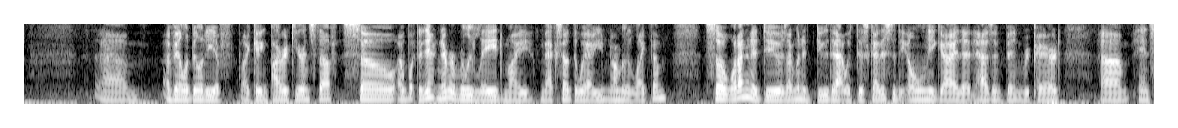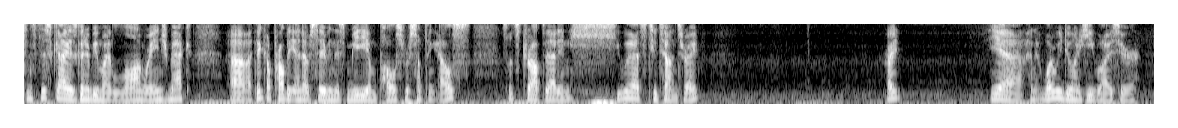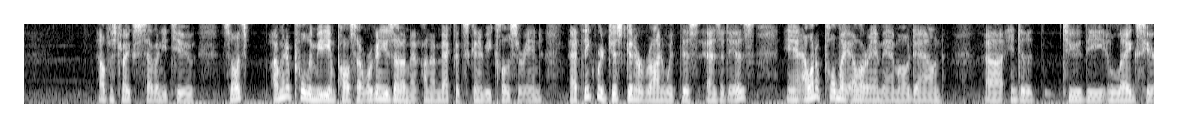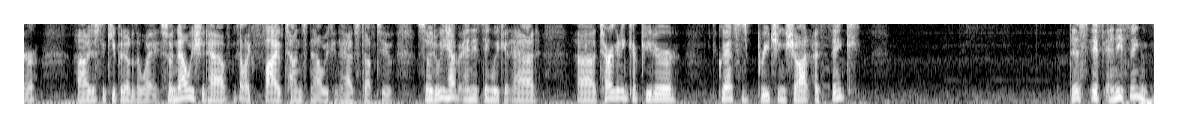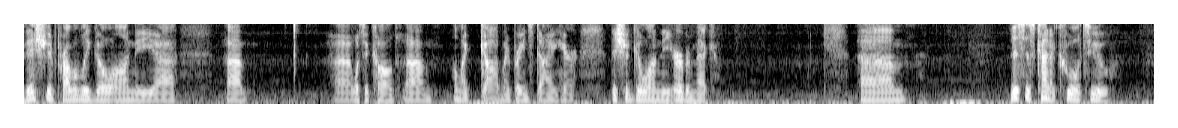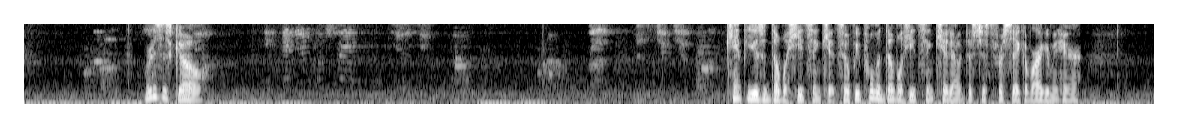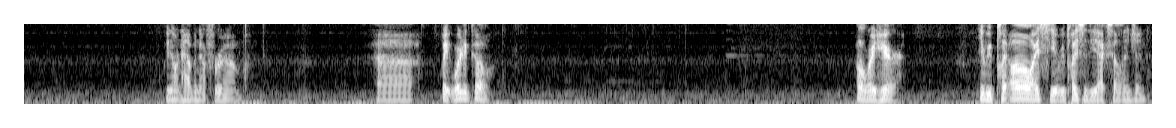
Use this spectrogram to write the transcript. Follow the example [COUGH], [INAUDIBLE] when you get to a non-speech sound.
um, availability of like getting pirate gear and stuff. So I, I didn't never really laid my mechs out the way I normally like them. So what I'm going to do is I'm going to do that with this guy. This is the only guy that hasn't been repaired. Um, and since this guy is going to be my long range mech, uh, I think I'll probably end up saving this medium pulse for something else. So let's drop that in. Well, that's two tons, right? Right? Yeah, and what are we doing heat-wise here? Alpha Strike 72. So let's I'm going to pull the medium pulse out. We're going to use that on a, on a mech that's going to be closer in. And I think we're just going to run with this as it is. And I want to pull my LRM ammo down uh, into the to the legs here, uh, just to keep it out of the way. So now we should have, we've got like five tons now we can add stuff to. So do we have anything we can add? Uh, targeting computer grants this breaching shot. I think this, if anything, this should probably go on the uh, um, uh, what's it called? Um, oh my god, my brain's dying here. This should go on the Urban Mech. Um, this is kind of cool too. Where does this go? Can't be used with double heatsink kit. So if we pull the double heatsink kit out, just just for sake of argument here, we don't have enough room. Uh, wait, where'd it go? Oh, right here. It repla oh, I see. It replaces the XL engine.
